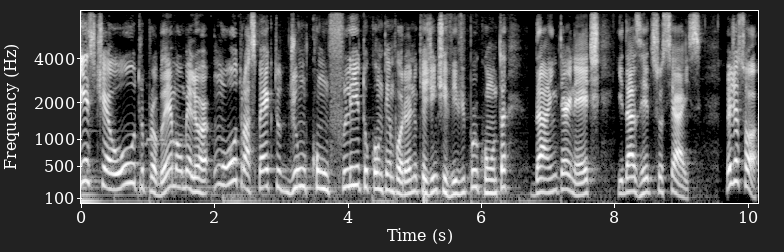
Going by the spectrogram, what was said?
Este é outro problema, ou melhor, um outro aspecto de um conflito contemporâneo que a gente vive por conta da internet e das redes sociais. Veja só,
